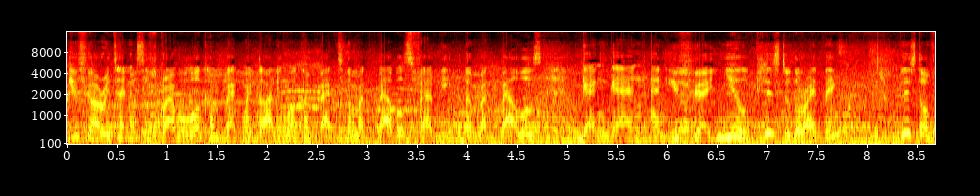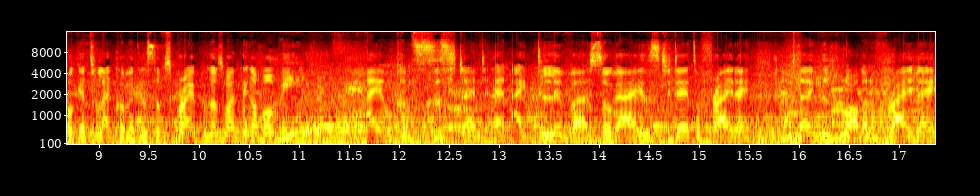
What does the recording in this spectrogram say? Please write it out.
if you're a returning subscriber welcome back my darling. Welcome back to the McBabbles family the McBabbles gang gang. And if you're new please do the right thing. Please don't forget to like comment and subscribe because one thing about me I am consistent and I deliver. So guys today it's a Friday. I'm starting this vlog on a Friday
